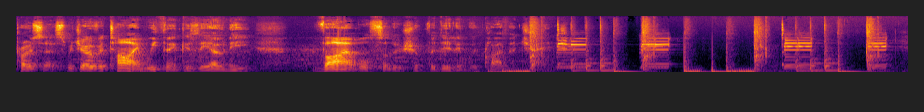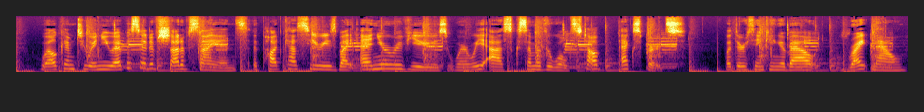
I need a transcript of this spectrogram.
process, which over time we think is the only viable solution for dealing with climate change. Welcome to a new episode of Shot of Science, a podcast series by Annual Reviews where we ask some of the world's top experts what they're thinking about right now.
